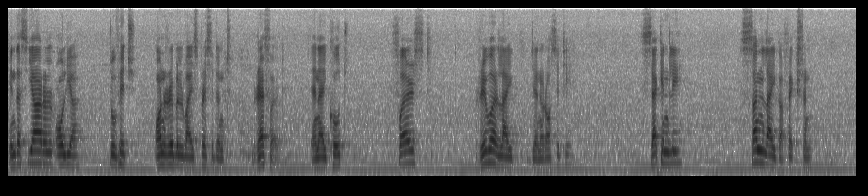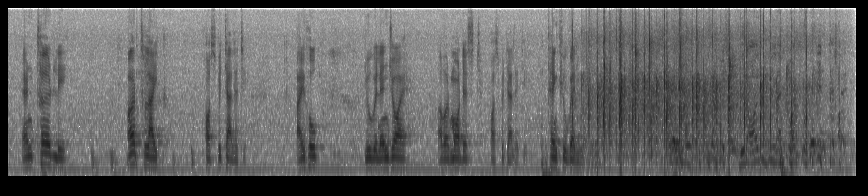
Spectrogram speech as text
in the Siyar al Aulia, to which Honorable Vice President referred. And I quote First, river like generosity. Secondly, sun like affection. And thirdly, earth like hospitality. I hope you will enjoy our modest hospitality. Thank you very much. Will all we-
